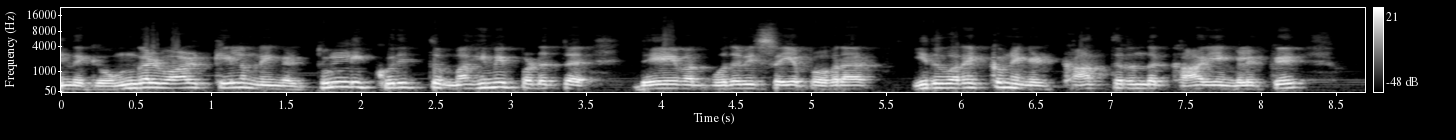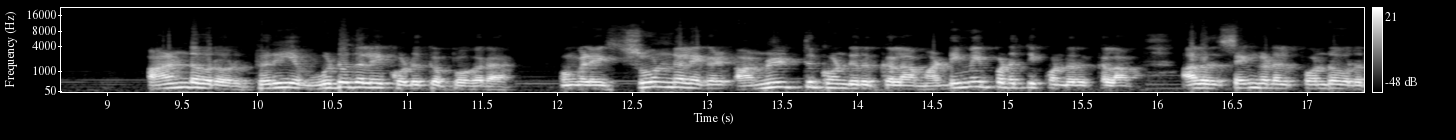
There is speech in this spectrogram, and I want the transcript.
இன்றைக்கு உங்கள் வாழ்க்கையிலும் நீங்கள் துள்ளி குறித்து மகிமைப்படுத்த தேவன் உதவி செய்ய போகிறார். இதுவரைக்கும் நீங்கள் காத்திருந்த காரியங்களுக்கு ஆண்டவர் ஒரு பெரிய விடுதலை கொடுக்க போகிறார். உங்களை சூழ்நிலைகள் அமிழ்த்து கொண்டிருக்கலாம் அடிமைப்படுத்தி கொண்டிருக்கலாம் அல்லது செங்கடல் போன்ற ஒரு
